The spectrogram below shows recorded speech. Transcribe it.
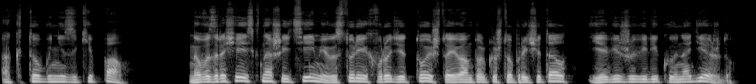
а кто бы не закипал? Но возвращаясь к нашей теме, в историях вроде той, что я вам только что прочитал, я вижу великую надежду,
